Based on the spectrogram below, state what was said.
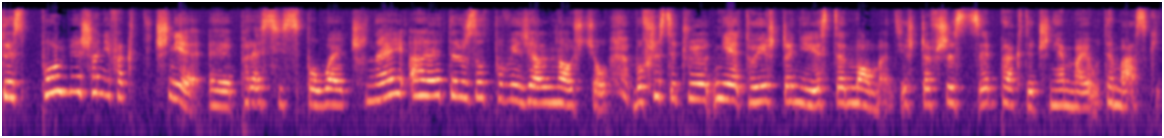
to jest pomieszanie faktycznie e, presji społecznej, ale też z odpowiedzialnością, bo wszyscy czują, nie, to jeszcze nie jest ten moment, jeszcze wszyscy praktycznie mają te maski.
